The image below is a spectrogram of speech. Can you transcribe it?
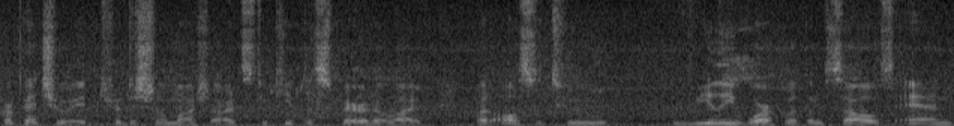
perpetuate traditional martial arts to keep the spirit alive but also to really work with themselves and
